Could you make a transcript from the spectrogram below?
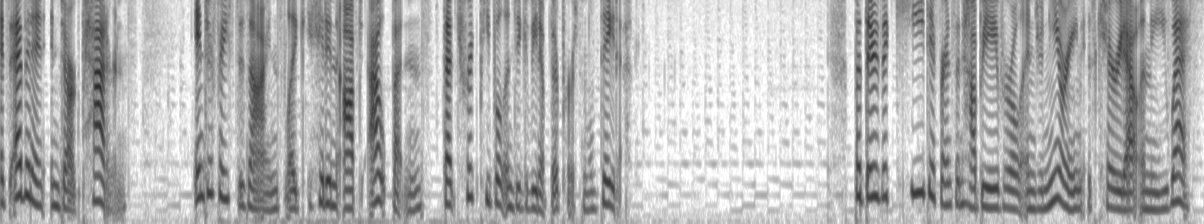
It's evident in dark patterns, interface designs like hidden opt out buttons that trick people into giving up their personal data. But there's a key difference in how behavioral engineering is carried out in the US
